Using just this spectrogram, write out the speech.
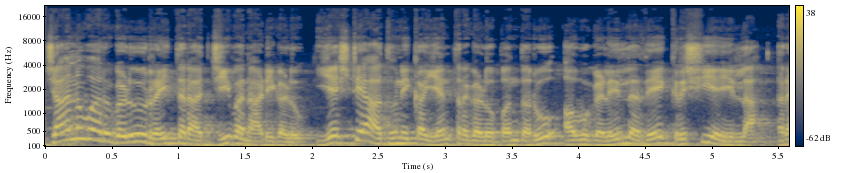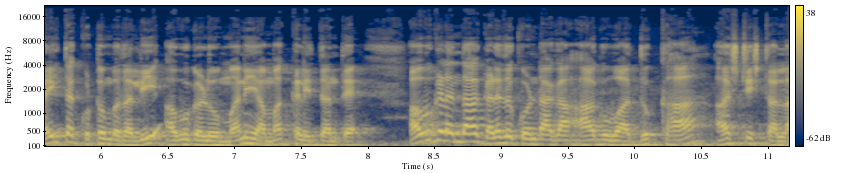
ಜಾನುವಾರುಗಳು ರೈತರ ಜೀವನಾಡಿಗಳು. ಎಷ್ಟೇ ಆಧುನಿಕ ಯಂತ್ರಗಳು ಬಂದರೂ ಅವುಗಳಿಲ್ಲದೆ ಕೃಷಿಯೇ ಇಲ್ಲ. ರೈತ ಕುಟುಂಬದಲ್ಲಿ ಅವುಗಳು ಮನೆಯ ಮಕ್ಕಳಿದ್ದಂತೆ. ಅವುಗಳಿಂದ ಕಳೆದುಕೊಂಡಾಗ ಆಗುವ ದುಃಖ ಅಷ್ಟಿಷ್ಟಲ್ಲ.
